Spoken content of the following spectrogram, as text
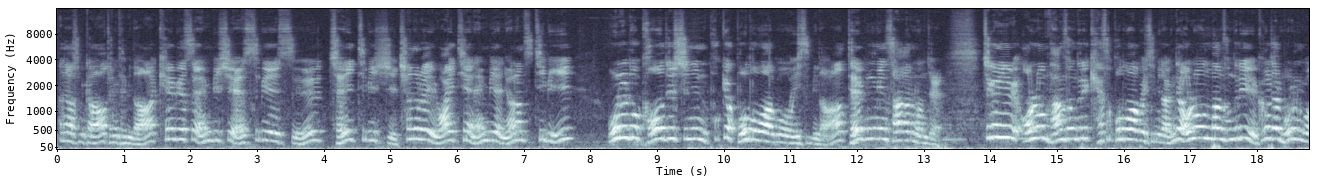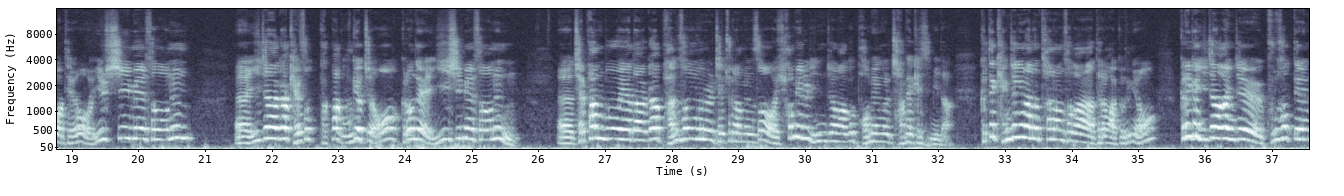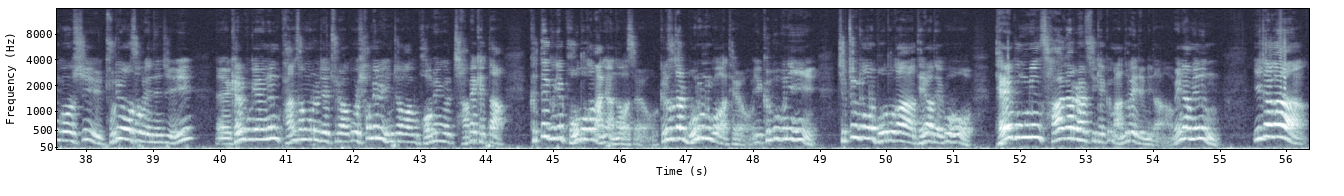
안녕하십니까 정태입니다. KBS, MBC, SBS, JTBC, 채널A, YTN, MBN, 연합스 TV 오늘도 거짓 신인 폭격 보도하고 있습니다. 대국민 사과는 언제? 지금 이 언론 방송들이 계속 보도하고 있습니다. 근데 언론 방송들이 그걸 잘 모르는 것 같아요. 1심에서는 이자가 계속 박박 우겼죠. 그런데 2심에서는 재판부에다가 반성문을 제출하면서 혐의를 인정하고 범행을 자백했습니다. 그때 굉장히 많은 탄원서가 들어갔거든요. 그러니까 이자가 이제 구속되는 것이 두려워서 그랬는지 에, 결국에는 반성문을 제출하고 혐의를 인정하고 범행을 자백했다. 그때 그게 보도가 많이 안 나왔어요. 그래서 잘 모르는 것 같아요. 이 그 부분이 집중적으로 보도가 돼야 되고 대국민 사과를 할 수 있게끔 만들어야 됩니다. 왜냐하면 이자가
